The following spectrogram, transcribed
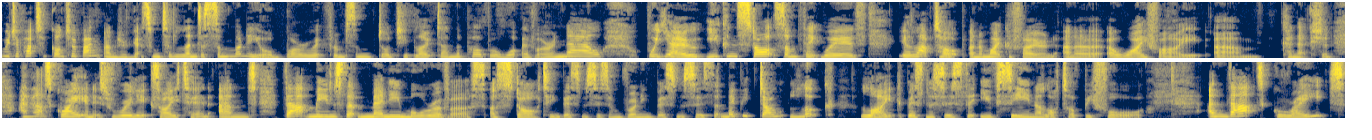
we'd have had to have gone to a bank manager and get someone to lend us some money or borrow it from some dodgy bloke down the pub or whatever. And now, well, you know, you can start something with your laptop and a microphone and a, a Wi-Fi um, connection. And that's great and it's really exciting. And that means that many more of us are starting businesses and running businesses that maybe don't look like businesses that you've seen a lot of before. And that's great.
